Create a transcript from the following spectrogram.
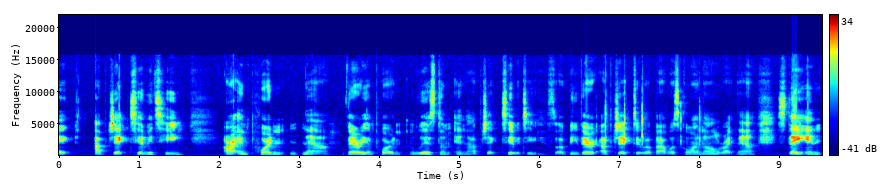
eh, objectivity are important now. Very important. Wisdom and objectivity. So be very objective about what's going on right now. Stay in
